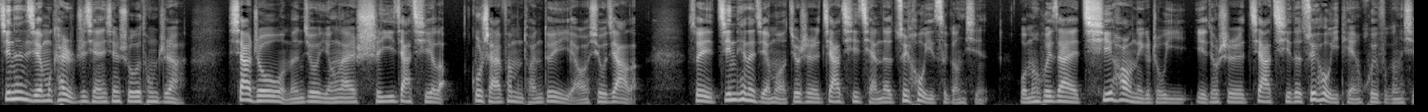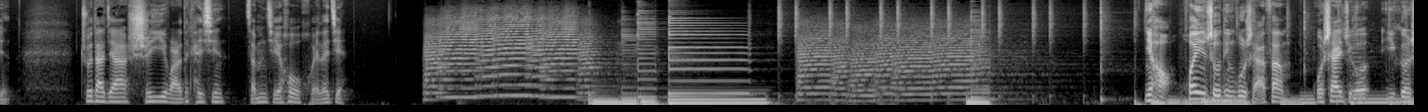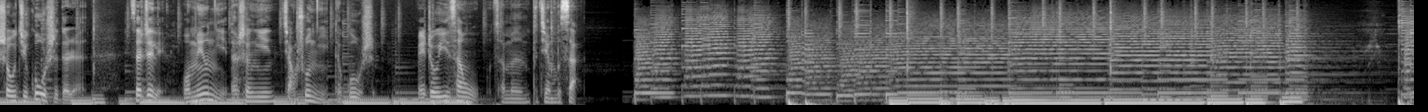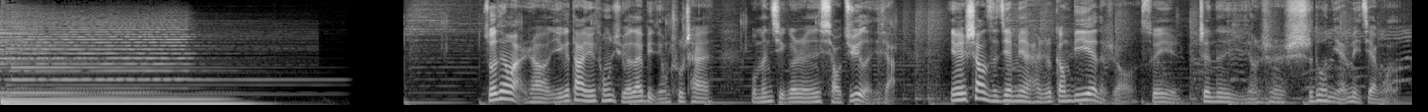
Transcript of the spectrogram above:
今天的节目开始之前，先说个通知啊，下周我们就迎来十一假期了，故事 FM 团队也要休假了，所以今天的节目就是假期前的最后一次更新。我们会在七号那个周一，也就是假期的最后一天恢复更新。祝大家十一玩的开心，咱们节后回来见。你好，欢迎收听故事 FM，我是艾哲，一个收集故事的人。在这里，我们用你的声音讲述你的故事。每周一、三、五，咱们不见不散。昨天晚上，一个大学同学来北京出差，我们几个人小聚了一下。因为上次见面还是刚毕业的时候，所以真的已经是十多年没见过了。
